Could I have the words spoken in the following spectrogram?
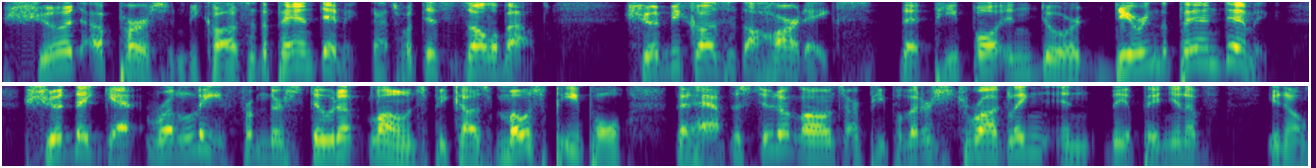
should a person, because of the pandemic, that's what this is all about, should, because of the heartaches that people endured during the pandemic, should they get relief from their student loans? Because most people that have the student loans are people that are struggling, in the opinion of you know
